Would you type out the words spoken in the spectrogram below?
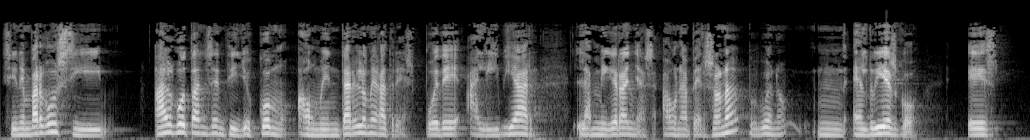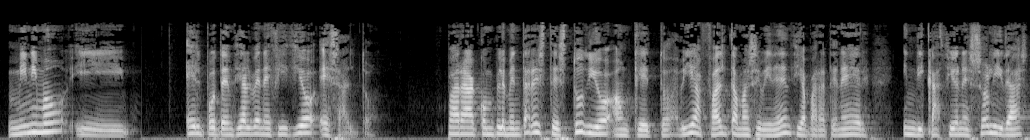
Sin embargo, si algo tan sencillo como aumentar el omega 3 puede aliviar las migrañas a una persona, pues bueno, mm, el riesgo es mínimo y el potencial beneficio es alto. Para complementar este estudio, aunque todavía falta más evidencia para tener indicaciones sólidas,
